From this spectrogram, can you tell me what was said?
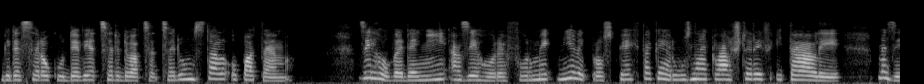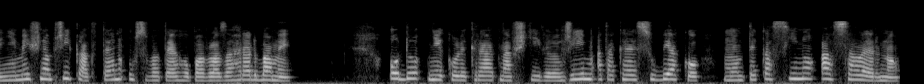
kde se roku 927 stal opatem. Z jeho vedení a z jeho reformy měli prospěch také různé kláštery v Itálii, mezi nimiž například ten u svatého Pavla za hradbami. Odo několikrát navštívil Řím a také Subiaco, Monte Cassino a Salerno.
